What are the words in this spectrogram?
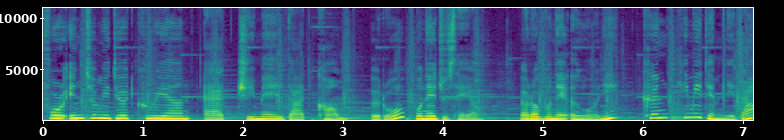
forintermediatekorean at gmail.com으로 보내주세요. 여러분의 응원이 큰 힘이 됩니다.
